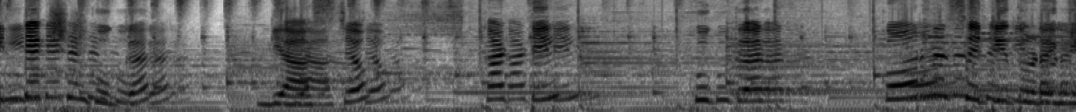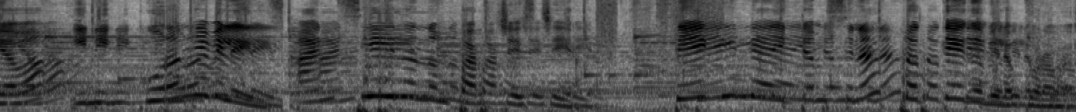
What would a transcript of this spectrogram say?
induction cooker gas stove കട്ടിൽ കുക്കർ കോർണർ സെറ്റി തുടങ്ങിയവ ഇനി കുറഞ്ഞ വിലയിൽ അൻസിയയിൽ നിന്നും പർച്ചേസ് ചെയ്യാം. തേക്കിന്റെ ഐറ്റംസിന് പ്രത്യേക വിലക്കുറവ്.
